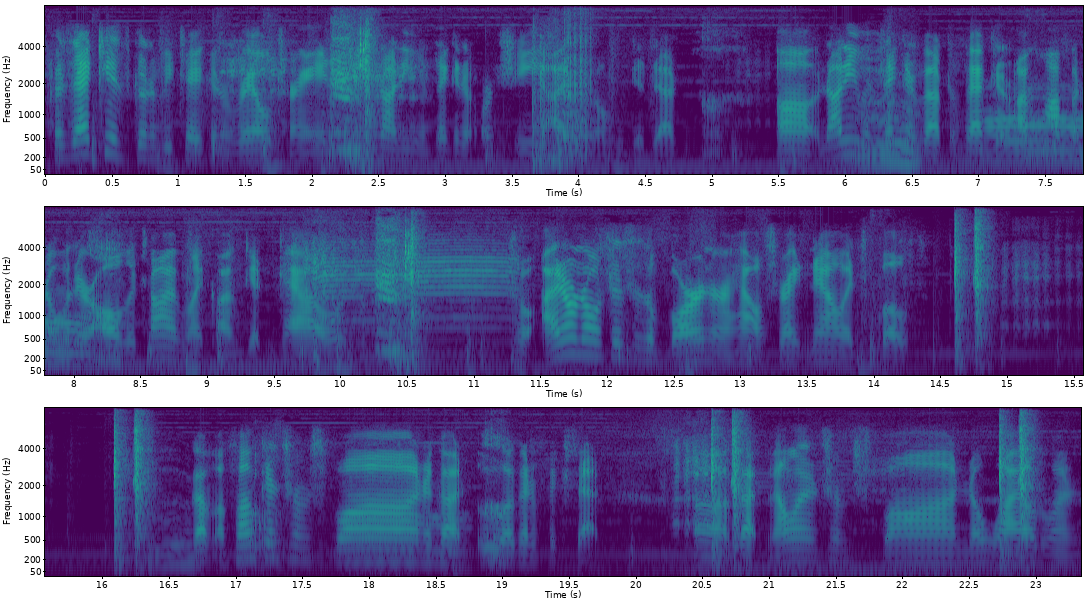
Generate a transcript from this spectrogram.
Because that kid's going to be taking a rail train, and he's not even thinking, of, or she, I don't know who did that. Uh, not even thinking about the fact that I'm hopping over there all the time, like I'm getting cows. So I don't know if this is a barn or a house. Right now, it's both. Got my pumpkins from spawn. I got, ooh, I gotta fix that. Uh, got melons from spawn. No wild ones.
